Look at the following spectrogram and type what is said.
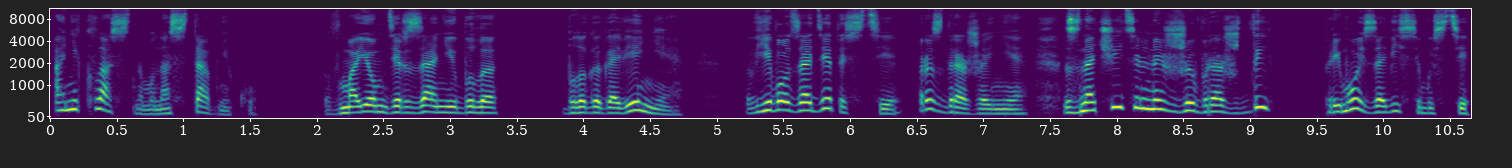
а не классному наставнику. В моем дерзании было благоговение, в его задетости — раздражение, значительность же вражды в прямой зависимости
